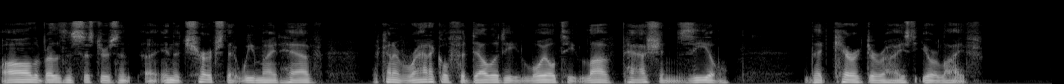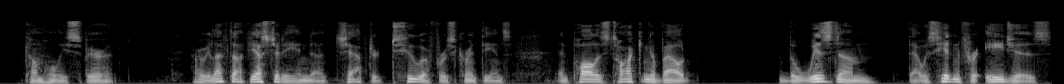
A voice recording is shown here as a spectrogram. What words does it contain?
all the brothers and sisters in, uh, in the church that we might have the kind of radical fidelity, loyalty, love, passion, zeal that characterized your life. Come, Holy Spirit. We left off yesterday in uh, chapter 2 of 1 Corinthians, and Paul is talking about the wisdom that was hidden for ages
